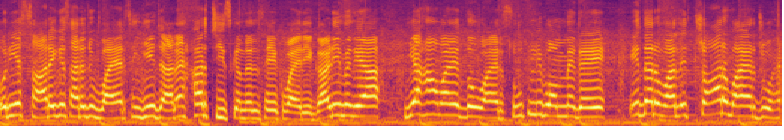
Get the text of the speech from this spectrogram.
और ये सारे के सारे जो वायर्स हैं, ये जा रहे हैं हर चीज़ के अंदर। जैसे एक वायर ये गाड़ी में गया, यहाँ वाले दो वायर सूतली बॉम्ब में गए, इधर वाले चार वायर जो है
